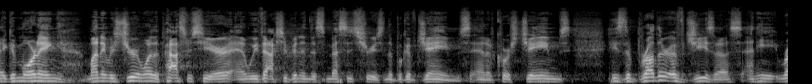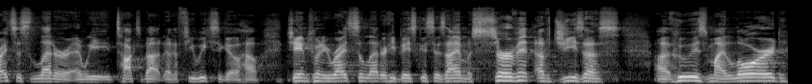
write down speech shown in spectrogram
Hey, good morning. My name is Drew. One of the pastors here, and we've actually been in this message series in the book of James. And of course, James, he's the brother of Jesus, and he writes this letter. And we talked about a few weeks ago how James, when he writes the letter, he basically says, I am a servant of Jesus, uh, who is my Lord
